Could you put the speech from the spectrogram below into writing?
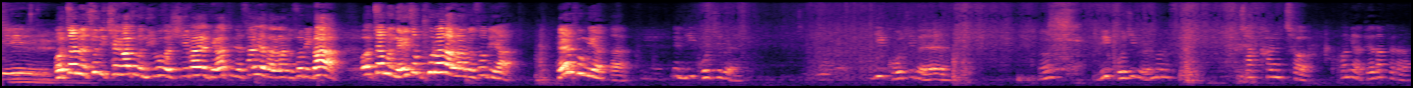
예. 어쩌면 술이 채가지고 니 보고 씨발 개 같은 애 살려달라는 소리가 어쩌면 내좀 풀어달라는 소리야. 별품이었다. 근데 네 고집에 네 고집에 어? 네 고집이 얼마나 세 착한 척. 언니야 대답해라.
